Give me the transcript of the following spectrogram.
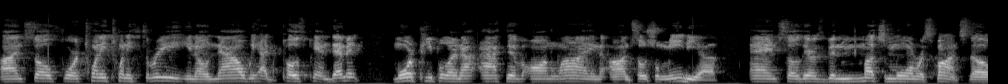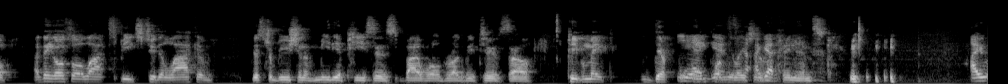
Uh, and so for 2023, you know, now we had post pandemic, more people are now active online on social media. And so there's been much more response. So I think also a lot speaks to the lack of distribution of media pieces by World Rugby, too. So people make their yeah, formulation of opinions. I,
